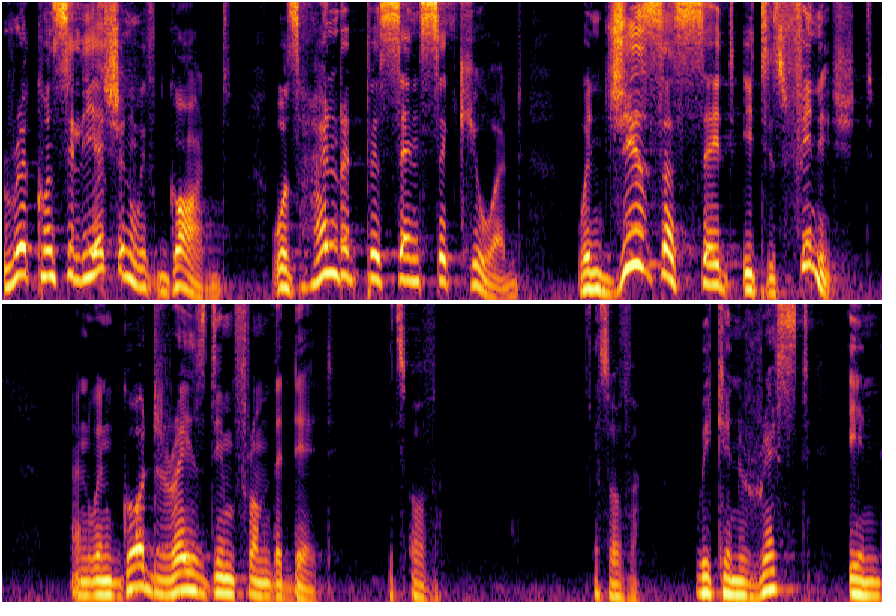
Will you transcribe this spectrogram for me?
reconciliation with God was 100% secured when Jesus said it is finished and when God raised him from the dead, it's over. It's over. We can rest in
